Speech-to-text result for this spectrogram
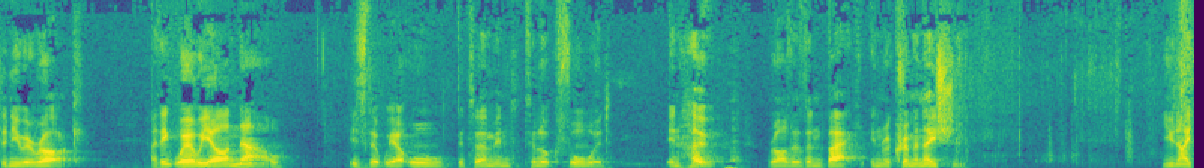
the new Iraq. I think where we are now is that we are all determined to look forward in hope rather than back in recrimination. The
